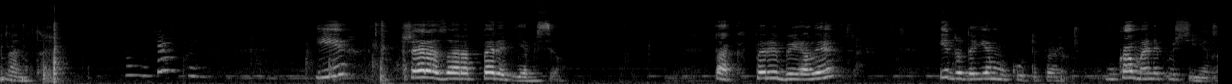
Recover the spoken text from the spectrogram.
На, Наталя. Дякую. І ще раз зараз переб'ємося. Так, перебили і додаємо муку тепер. Мука в мене просіяна.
